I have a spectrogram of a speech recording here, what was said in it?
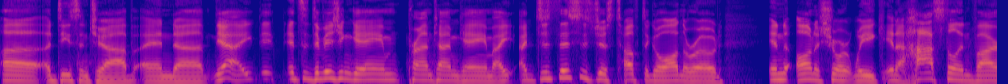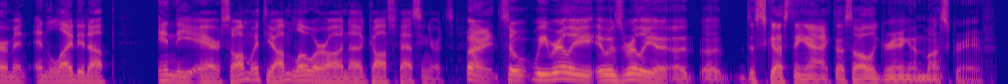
uh, a decent job, and uh, yeah, it, it- it's a division game, primetime game. I, I just this is just tough to go on the road in on a short week in a hostile environment and light it up in the air. So I'm with you. I'm lower on uh, Goff's passing yards. All right, so we really, it was really a, a, a disgusting act. Us all agreeing on Musgrave,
